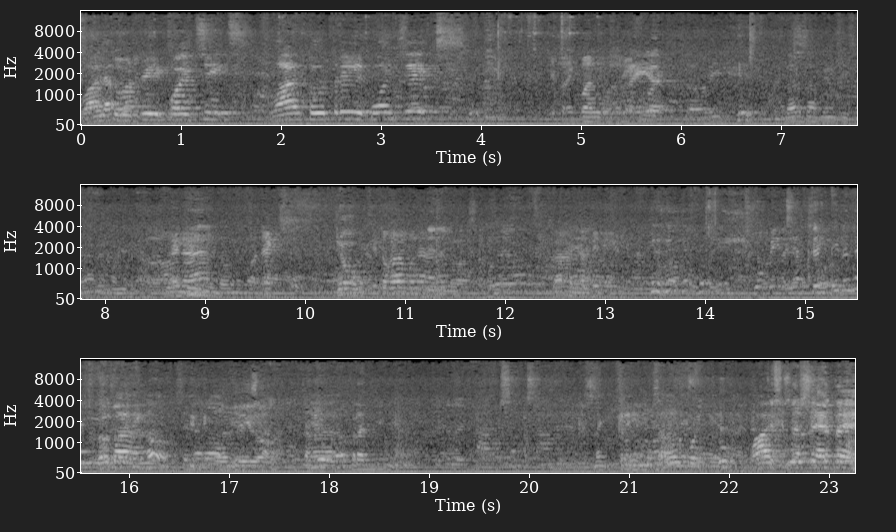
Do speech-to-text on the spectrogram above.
1, 2, 3.6. 1, 2, 3.6. Ito one, two, three. Okay na. Next. Joe. Dito ka muna. Tabi ni- Go ba? One, two, seven.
